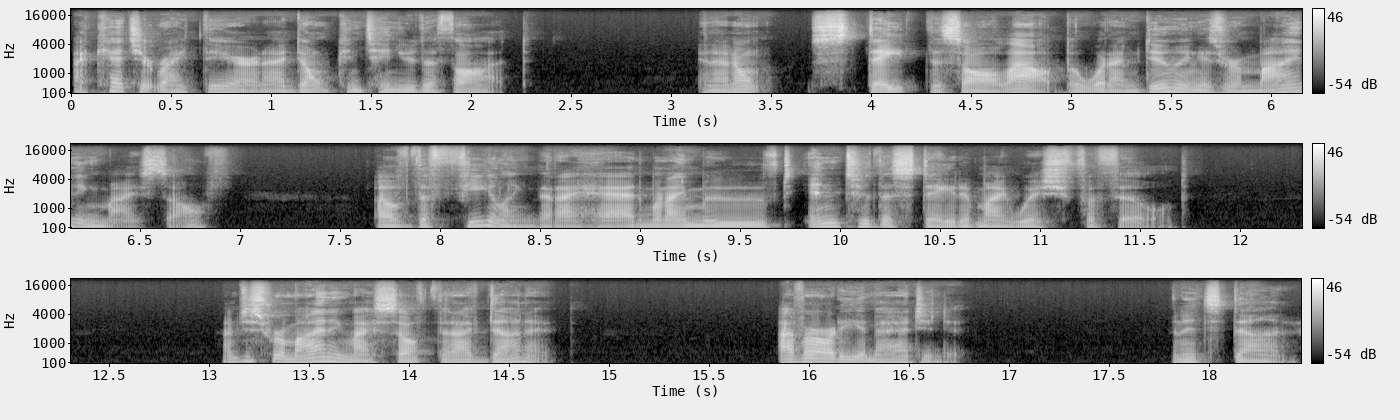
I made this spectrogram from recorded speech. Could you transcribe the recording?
I catch it right there and I don't continue the thought. And I don't state this all out, but what I'm doing is reminding myself of the feeling that I had when I moved into the state of my wish fulfilled. I'm just reminding myself that I've done it. I've already imagined it, and it's done.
